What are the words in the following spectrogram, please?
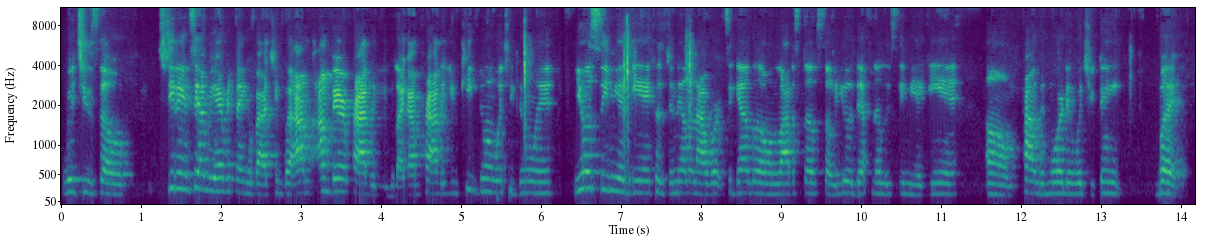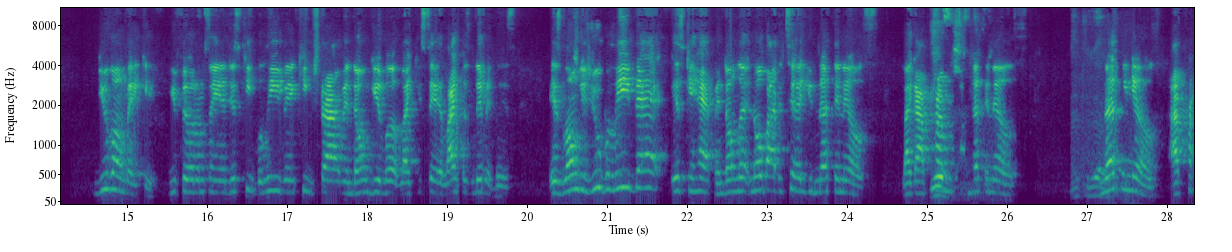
with you, so she didn't tell me everything about you. But I'm I'm very proud of you. Like I'm proud of you. Keep doing what you're doing. You'll see me again because Janelle and I work together on a lot of stuff. So you'll definitely see me again. Um, probably more than what you think. But you're gonna make it. You feel what I'm saying? Just keep believing, keep striving, don't give up. Like you said, life is limitless. As long as you believe that, it can happen. Don't let nobody tell you nothing else. Like I promise you, nothing else. Nothing else. I pro-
